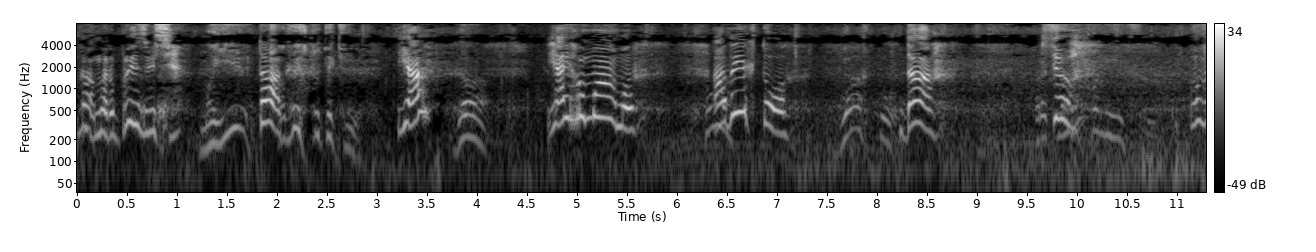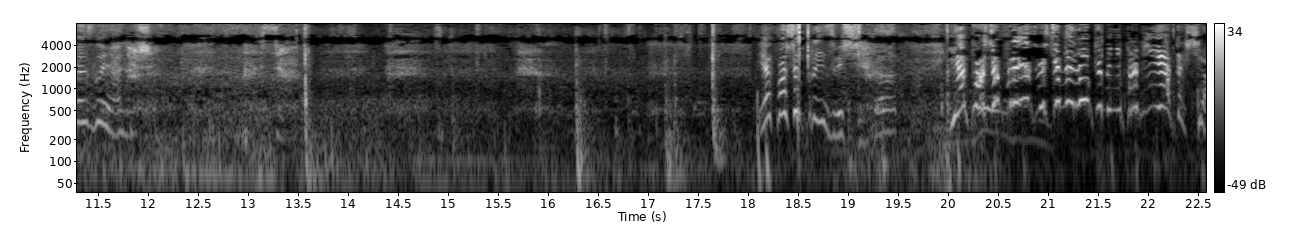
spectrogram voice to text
на камеру прізвище. Мої? Так. А ви хто такі? Я? Да. Я його мама. А ви хто? Я хто? Да. Працівник поліції. Повезли, Альош. Все. Як ваше прізвище? Так. Як ваше прізвище? Ви руки мені проб'єте ще.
